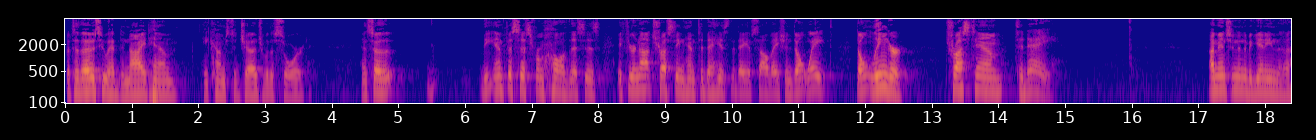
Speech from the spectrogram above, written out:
But to those who have denied him, he comes to judge with a sword. And so the emphasis from all of this is if you're not trusting Him, today is the day of salvation. Don't wait. Don't linger. Trust Him today. I mentioned in the beginning the,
